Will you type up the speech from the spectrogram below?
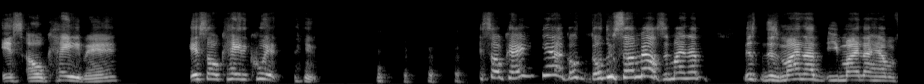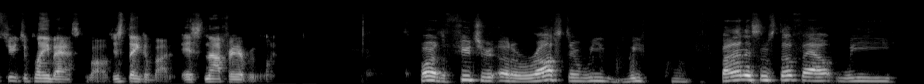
It's okay, man. It's okay to quit. it's okay. Yeah, go go do something else. It might not this this might not you might not have a future playing basketball. Just think about it. It's not for everyone As far as the future of the roster, we we finding some stuff out. We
